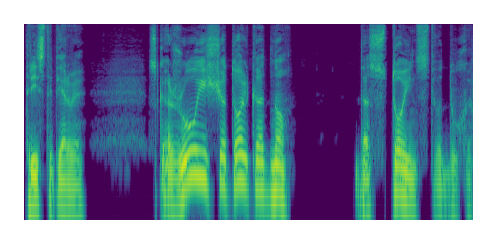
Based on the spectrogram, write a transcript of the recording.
301. Скажу еще только одно — достоинство духа.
